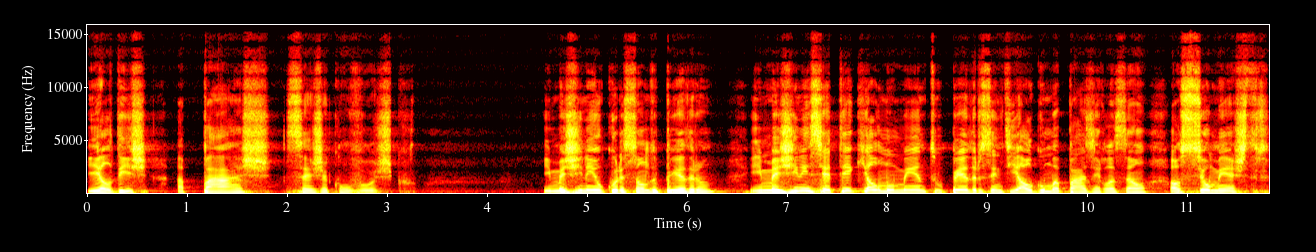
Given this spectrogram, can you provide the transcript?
E ele diz: A paz seja convosco. Imaginem o coração de Pedro Imaginem se até aquele momento Pedro sentia alguma paz em relação ao seu mestre.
